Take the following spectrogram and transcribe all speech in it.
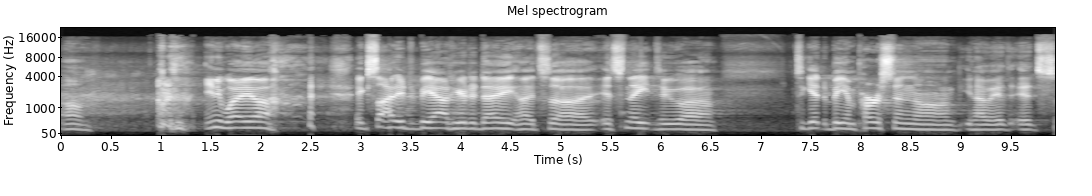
Um, anyway, uh, excited to be out here today. Uh, it's, it's neat to, to get to be in person. Um, you know, it, it's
